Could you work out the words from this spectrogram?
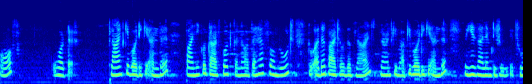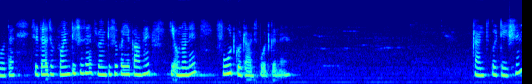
ऑफ़ वाटर प्लांट के बॉडी के अंदर पानी को ट्रांसपोर्ट करना होता है from roots to other parts of the plants plant की बाकी बॉडी के अंदर तो ये जालिम टिश्यू के थ्रू होता है। इसी तरह जो फ्लोइम टिश्यूज़ हैं फ्लोइम टिश्यू का ये काम है कि उन्होंने फ़ूड को ट्रांसपोर्ट करना है। ट्रांसपोर्टेशन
